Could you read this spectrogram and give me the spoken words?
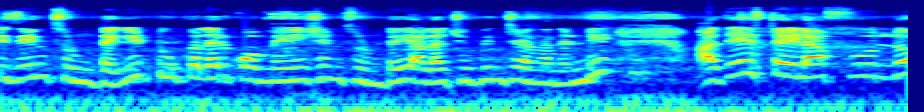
డిజైన్స్ ఉంటాయి. టూ కలర్ కాంబినేషన్స్ ఉంటాయి. అలా చూపించాం కదండి. అదే స్టైల్ ఆఫ్లో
